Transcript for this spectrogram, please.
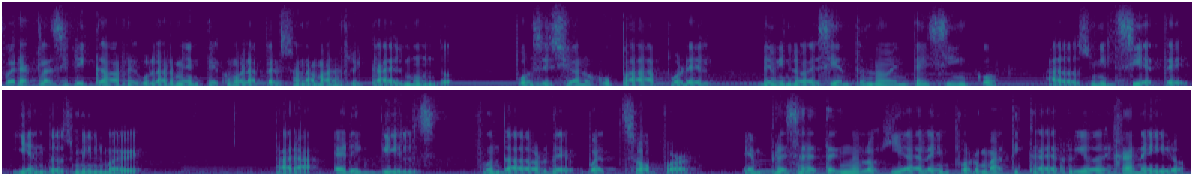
fuera clasificado regularmente como la persona más rica del mundo, posición ocupada por él de 1995 a 2007 y en 2009. Para Eric Dills, fundador de Web Software, empresa de tecnología de la informática de Río de Janeiro,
